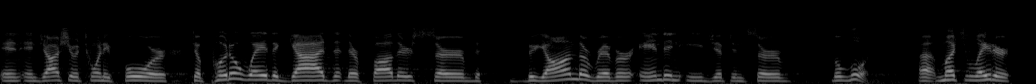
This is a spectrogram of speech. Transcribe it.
in, in Joshua 24 to put away the gods that their fathers served beyond the river and in Egypt and serve the Lord. Uh, much later,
